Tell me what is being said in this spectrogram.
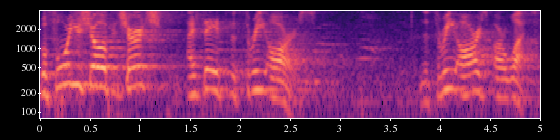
Before you show up at church, I say it's the three R's. The three R's are what?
